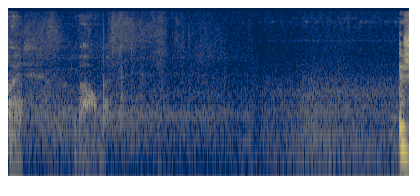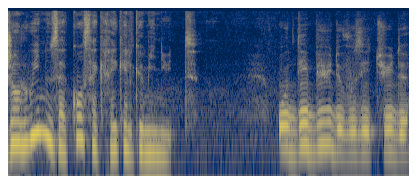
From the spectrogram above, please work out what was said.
Ouais, barbe. Jean-Louis nous a consacré quelques minutes. Au début de vos études,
